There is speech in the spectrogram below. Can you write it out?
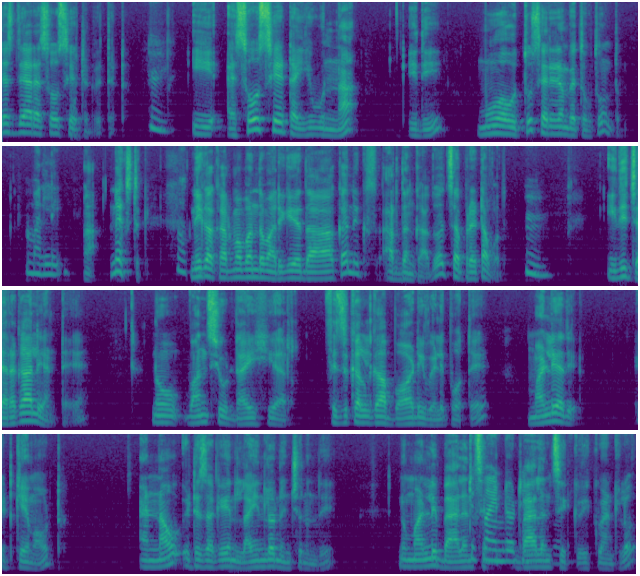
just they are associated with it. ఈ అసోసియేట్ అయ్యి ఉన్న ఇది మూవ్ అవుతూ శరీరం వెతుకుతూ ఉంటుంది. మళ్ళీ. నెక్స్ట్కి. నీకు ఆ కర్మబంధం అరిగేదాకా నీకు అర్థం కాదు అది సెపరేట్ అవ్వదు. ఇది జరగాలి అంటే నువ్వు వన్స్ యూ డై హియర్ ఫిజికల్గా బాడీ వెళ్ళిపోతే మళ్ళీ అది it came out and now it is again లైన్లో నించునుంది. నువ్వు మళ్ళీ బ్యాలెన్స్ బ్యాలెన్స్. ఈక్వెంట్లో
